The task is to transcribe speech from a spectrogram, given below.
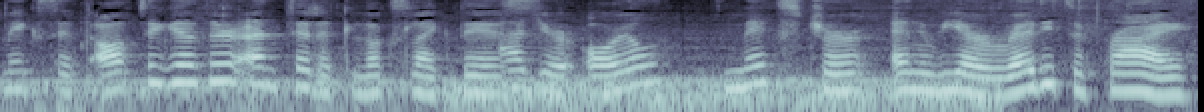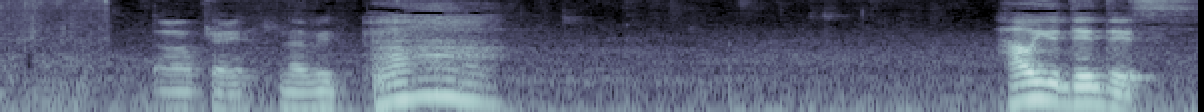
Mix it all together until it looks like this. Add your oil, mixture, and we are ready to fry. Okay, let me. How you did this?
